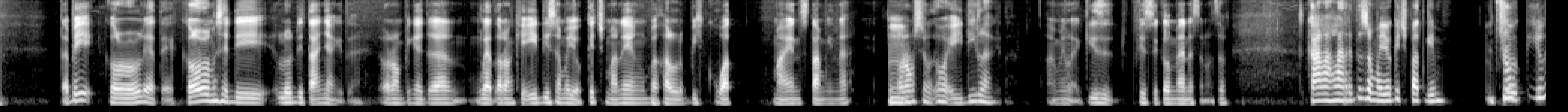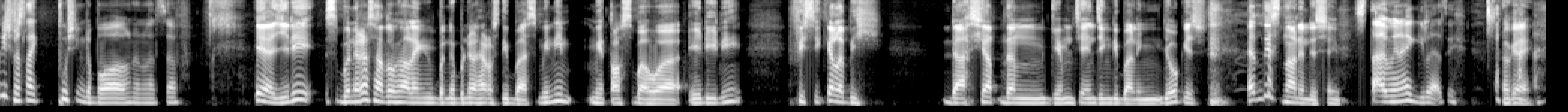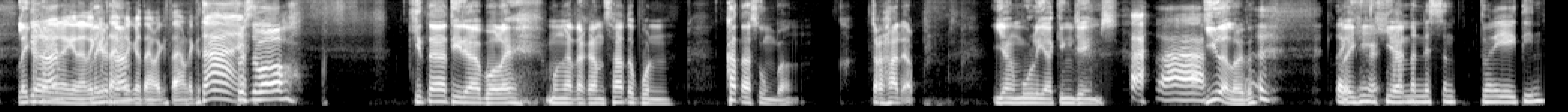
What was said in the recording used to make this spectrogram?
tapi kalau lu lihat ya kalau lu misalnya di lu ditanya gitu orang pinggir jalan ngeliat orang kayak AD sama Jokic mana yang bakal lebih kuat main stamina Hmm. orang mesti oh AD lah gitu I mean like he's a physical menace and stuff kalah lari itu sama Jokic 4 game True. Jokic was like pushing the ball and all that stuff Ya, jadi sebenarnya satu hal yang benar-benar harus dibasmi ini mitos bahwa AD ini fisiknya lebih dahsyat dan game changing dibanding Jokic. At least not in this shape. stamina gila sih Oke, Laker Gimana, time. Laker Laker time. Laker time, Laker time, Laker time. First of all, kita tidak boleh mengatakan satupun kata sumbang terhadap yang mulia King James. Gila loh itu. like, like he- he had- reminiscent 2018.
